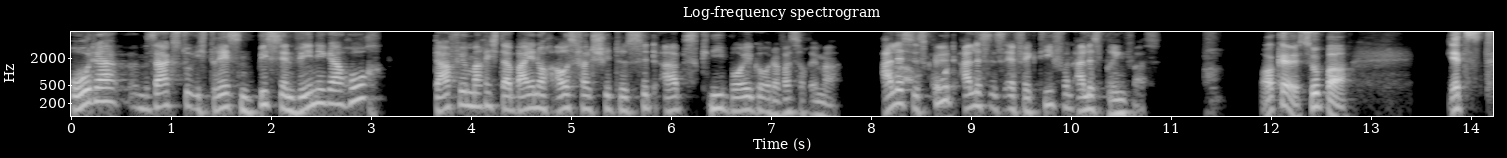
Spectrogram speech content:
Oder sagst du, ich drehe es ein bisschen weniger hoch, dafür mache ich dabei noch Ausfallschritte, Sit-ups, Kniebeuge oder was auch immer. Alles ah, okay. ist gut, alles ist effektiv und alles bringt was. Okay, super. Jetzt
